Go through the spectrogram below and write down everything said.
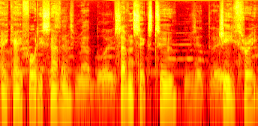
AK 47, 762, G3.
